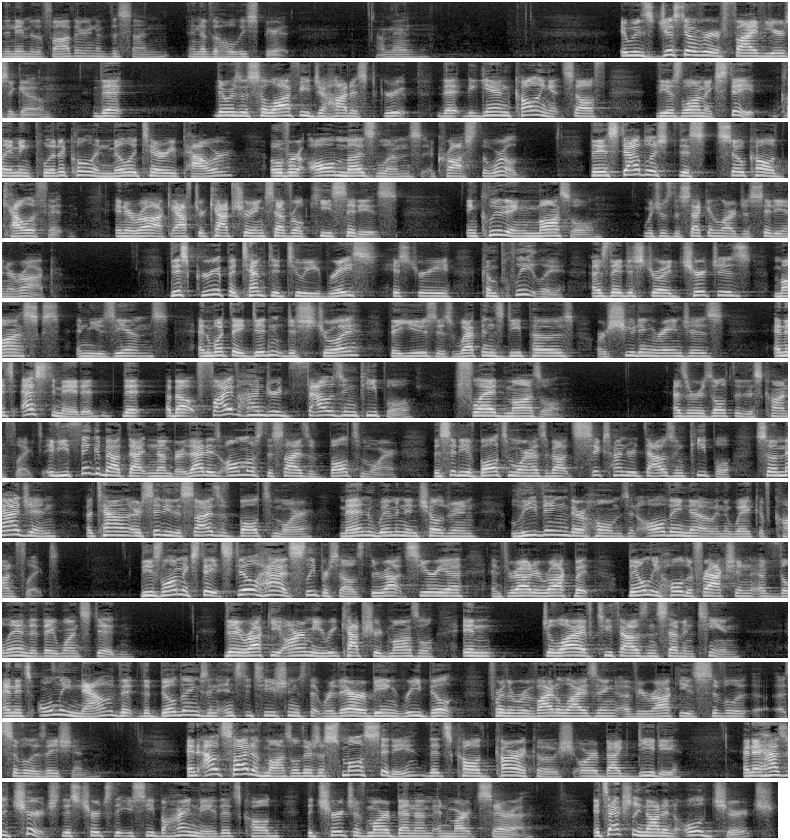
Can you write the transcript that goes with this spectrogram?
In the name of the Father, and of the Son, and of the Holy Spirit. Amen. It was just over five years ago that there was a Salafi jihadist group that began calling itself the Islamic State, claiming political and military power over all Muslims across the world. They established this so called caliphate in Iraq after capturing several key cities, including Mosul, which was the second largest city in Iraq. This group attempted to erase history completely as they destroyed churches, mosques, and museums. And what they didn't destroy, they used as weapons depots or shooting ranges. And it's estimated that about 500,000 people fled Mosul as a result of this conflict. If you think about that number, that is almost the size of Baltimore. The city of Baltimore has about 600,000 people. So imagine a town or city the size of Baltimore, men, women, and children leaving their homes and all they know in the wake of conflict. The Islamic State still has sleeper cells throughout Syria and throughout Iraq, but they only hold a fraction of the land that they once did. The Iraqi army recaptured Mosul in July of 2017, and it's only now that the buildings and institutions that were there are being rebuilt for the revitalizing of Iraqi's civil, uh, civilization. And outside of Mosul, there's a small city that's called Karakosh or Baghdadi. And it has a church, this church that you see behind me, that's called the Church of Mar Behnam and Mart Sarah. It's actually not an old church,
